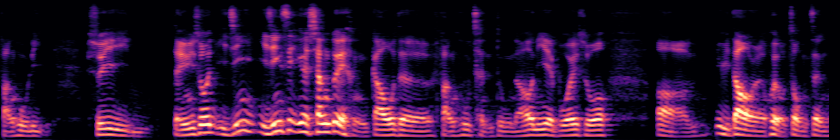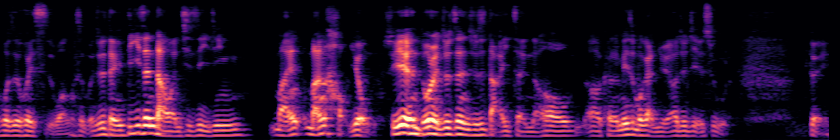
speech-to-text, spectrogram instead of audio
防护力，所以等于说已经已经是一个相对很高的防护程度，然后你也不会说。呃，遇到了会有重症或者会死亡什么，就等于第一针打完其实已经蛮蛮好用，所以很多人就真的就是打一针，然后呃可能没什么感觉，然后就结束了。对，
